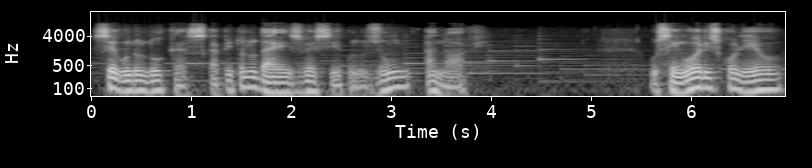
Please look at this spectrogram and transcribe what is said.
segundo Lucas, capítulo 10, versículos 1 a 9. O Senhor escolheu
